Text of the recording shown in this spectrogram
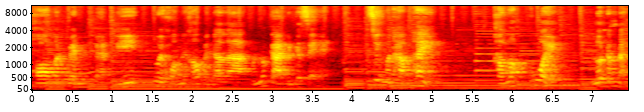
พอมันเป็นแบบนี้ด้วยความที่เขาเป็นดารา มันก็กลายเป็นกระแส ซึ่งมันทำให้คำว่ากล้วยลดน้ำหนัก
